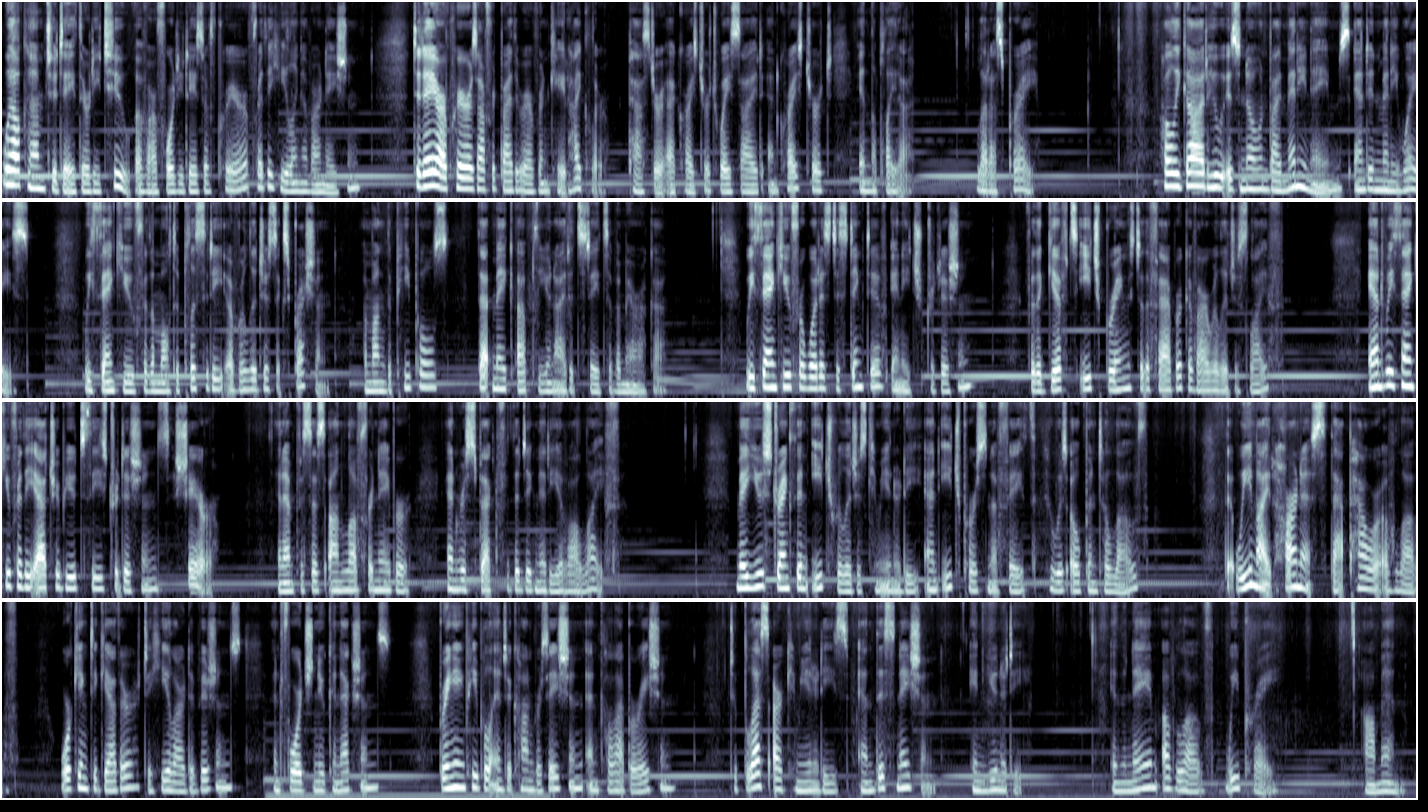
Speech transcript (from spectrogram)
Welcome to day 32 of our 40 days of prayer for the healing of our nation. Today, our prayer is offered by the Reverend Kate Heichler, pastor at Christ Church Wayside and Christ Church in La Plata. Let us pray. Holy God, who is known by many names and in many ways, we thank you for the multiplicity of religious expression among the peoples that make up the United States of America. We thank you for what is distinctive in each tradition, for the gifts each brings to the fabric of our religious life, and we thank you for the attributes these traditions share an emphasis on love for neighbor and respect for the dignity of all life. May you strengthen each religious community and each person of faith who is open to love, that we might harness that power of love working together to heal our divisions and forge new connections, bringing people into conversation and collaboration to bless our communities and this nation in unity. In the name of love, we pray. Amen.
